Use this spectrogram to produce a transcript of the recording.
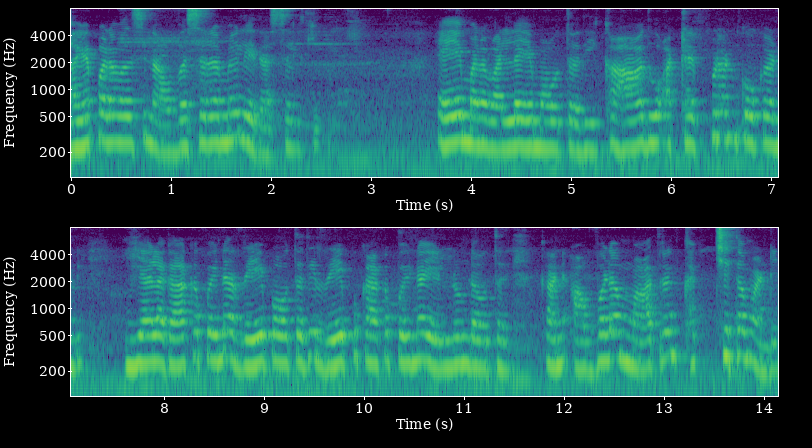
భయపడవలసిన అవసరమే లేదు అస్సలకి ఏ మన వల్ల ఏమవుతుంది? కాదు అట్లా ఎప్పుడు అనుకోకండి. ఇవాళ కాకపోయినా రేపు అవుతుంది రేపు కాకపోయినా ఎల్లుండి అవుతుంది. కానీ అవ్వడం మాత్రం ఖచ్చితం అండి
